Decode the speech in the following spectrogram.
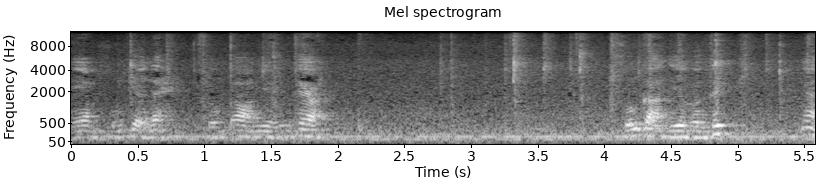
Em xuống tiền đây, xuống bao nhiêu cũng theo. Xuống cả nhiều còn thích nha.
